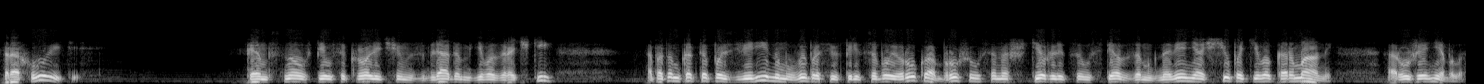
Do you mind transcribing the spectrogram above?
Страхуетесь? Кэмп снова впился кроличьим взглядом в его зрачки, а потом как-то по-звериному, выбросив перед собой руку, обрушился на Штирлица, успев за мгновение ощупать его карманы. Оружия не было.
